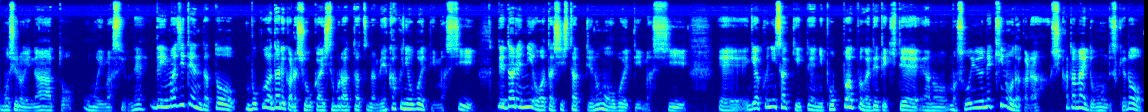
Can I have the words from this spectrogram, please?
面白いなと思いますよね。で、今時点だと僕は誰から紹介してもらったっていうのは明確に覚えていますし、で、誰にお渡ししたっていうのも覚えていますし、えー、逆にさっき言ったようにポップアップが出てきて、あのまあ、そういうね、機能だから仕方ないと思うんですけど、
